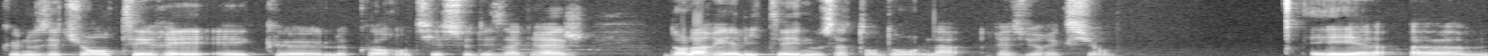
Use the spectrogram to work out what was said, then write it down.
que nous étions enterrés et que le corps entier se désagrège. Dans la réalité, nous attendons la résurrection. Et euh, euh,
